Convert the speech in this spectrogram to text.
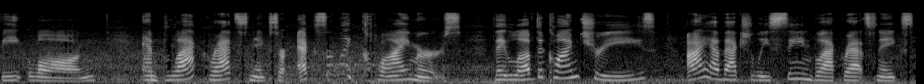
feet long and black rat snakes are excellent climbers. They love to climb trees. I have actually seen black rat snakes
